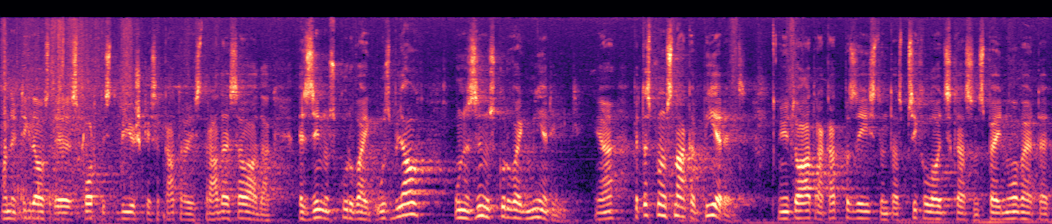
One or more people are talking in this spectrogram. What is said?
Man ir tik daudz tie sportisti bijuši, ka es ar katru arī strādāju savādāk. Es zinu, uz kuru vajag uzbļaut, un es zinu, uz kuru vajag mierīgi. Ja? Bet tas, protams, nāk ar pieredzi. Ja tu ātrāk atpazīsti un tās psiholoģiskās un spēj novērtēt,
